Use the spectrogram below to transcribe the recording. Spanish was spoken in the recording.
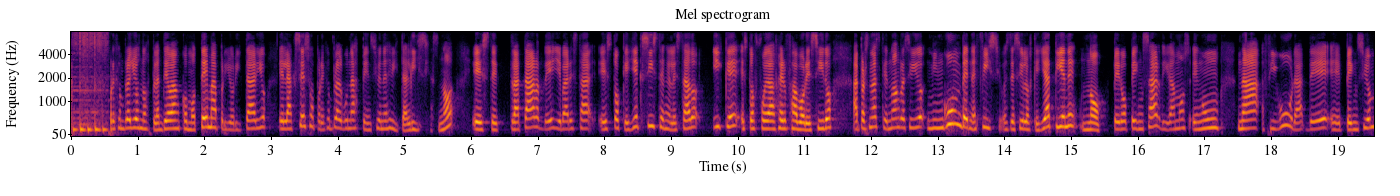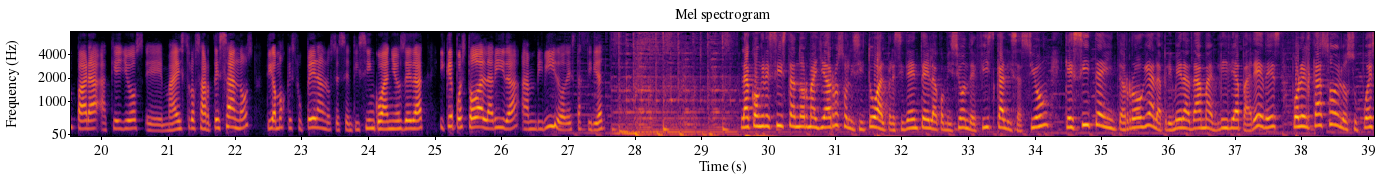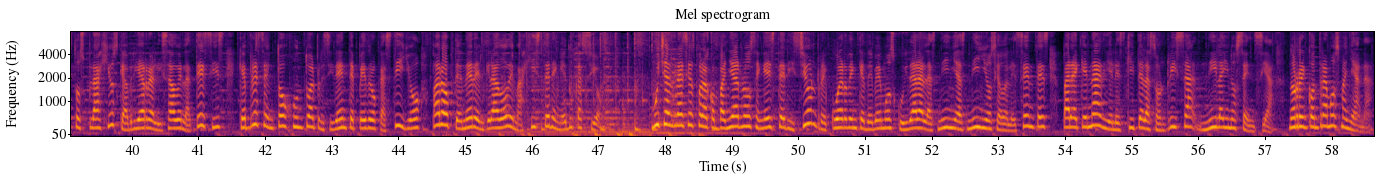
Por ejemplo, ellos nos planteaban como tema prioritario el acceso, por ejemplo, a algunas pensiones vitalicias, ¿no? Este, tratar de llevar esta, esto que ya existe en el Estado y que esto pueda haber favorecido a personas que no han recibido ningún beneficio, es decir, los que ya tienen, no, pero pensar, digamos, en una figura de eh, pensión para aquellos eh, maestros artesanos, digamos, que superan los 65 años de edad y que pues toda la vida han vivido de esta actividad. La congresista Norma Yarro solicitó al presidente de la Comisión de Fiscalización que cite e interrogue a la primera dama Lilia Paredes por el caso de los supuestos plagios que habría realizado en la tesis que presentó junto al presidente Pedro Castillo para obtener el grado de magíster en educación. Muchas gracias por acompañarnos en esta edición. Recuerden que debemos cuidar a las niñas, niños y adolescentes para que nadie les quite la sonrisa ni la inocencia. Nos reencontramos mañana.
